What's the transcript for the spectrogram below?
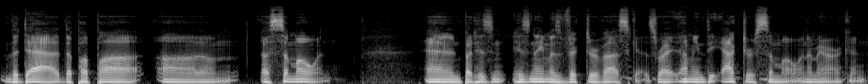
the dad, the papa, um, a Samoan, and but his his name is Victor Vasquez, right? I mean, the actor is Samoan American,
